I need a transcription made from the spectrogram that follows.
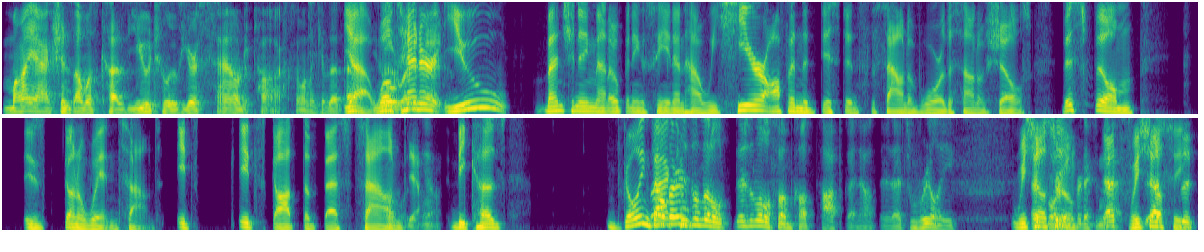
my actions almost caused you to lose your sound talk. So I want to give that. Back Yeah, to you. well, Go right Tanner, you mentioning that opening scene and how we hear off in the distance the sound of war, the sound of shells. This film is gonna win sound. It's it's got the best sound Yeah. Yeah. because going Well, back there's to a little there's a little film called Top Gun out there that's really we shall see. true. predicting that. That's We shall that's see. the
